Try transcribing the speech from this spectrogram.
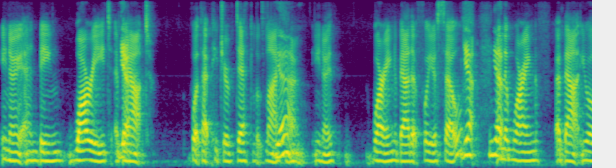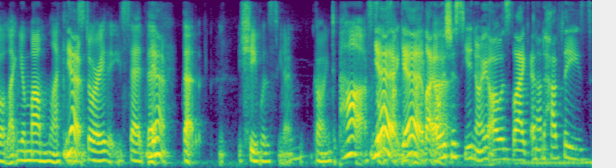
You know, and being worried about Yeah. what that picture of death looked like. Yeah. And, you know, worrying about it for yourself. Yeah. Yeah. And then worrying about your like your mum, like in Yeah. the story that you said that Yeah. that she was, you know, going to pass. yeah, yeah. Like, Like, I was just, you know, I was like, and I'd have these,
